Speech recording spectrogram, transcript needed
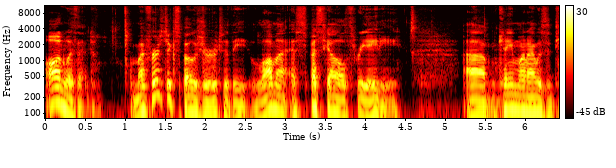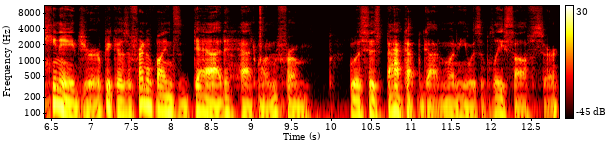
on with it. My first exposure to the Llama Especial 380 um, came when I was a teenager because a friend of mine's dad had one from, was his backup gun when he was a police officer.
